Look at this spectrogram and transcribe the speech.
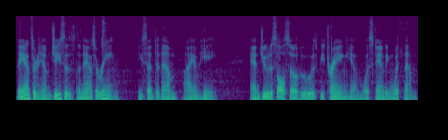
They answered him, Jesus the Nazarene. He said to them, I am he. And Judas also, who was betraying him, was standing with them.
